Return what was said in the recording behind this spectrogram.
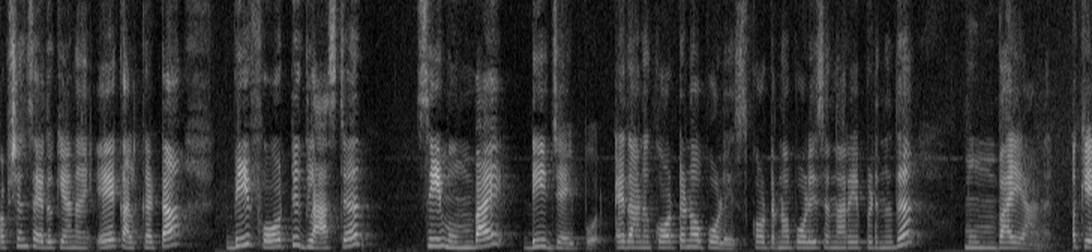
ഓപ്ഷൻസ് ഏതൊക്കെയാണ്? A Calcutta B fort Gloster C Mumbai D Jaipur. ഏതാണ്? കോട്ടണോപോളിസ് കോട്ടണോപോളിസ് എന്നറിയപ്പെടുന്നത് മുംബൈ ആണ്. ഓക്കെ.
